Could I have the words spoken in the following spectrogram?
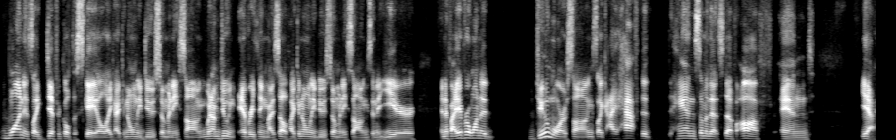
one it's like difficult to scale like i can only do so many songs when i'm doing everything myself i can only do so many songs in a year and if i ever want to do more songs like i have to hand some of that stuff off and yeah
